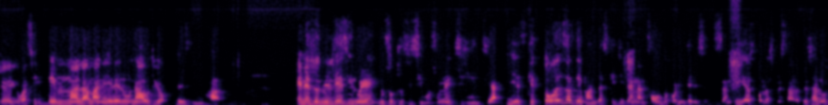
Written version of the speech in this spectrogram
yo digo así, de mala manera en un audio desdibujado En el 2019 nosotros hicimos una exigencia y es que todas esas demandas que llegan al fondo por intereses de cesantías, por las prestadoras de salud,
